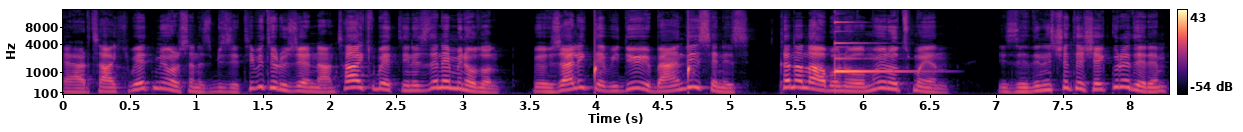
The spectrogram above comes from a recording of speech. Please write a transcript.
eğer takip etmiyorsanız bizi Twitter üzerinden takip ettiğinizden emin olun. Ve özellikle videoyu beğendiyseniz kanala abone olmayı unutmayın. İzlediğiniz için teşekkür ederim.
